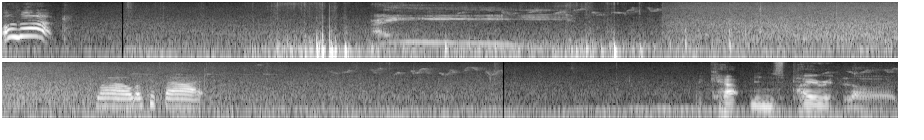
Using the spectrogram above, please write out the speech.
Oh, look! Wow, look at that. The captain's pirate log.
